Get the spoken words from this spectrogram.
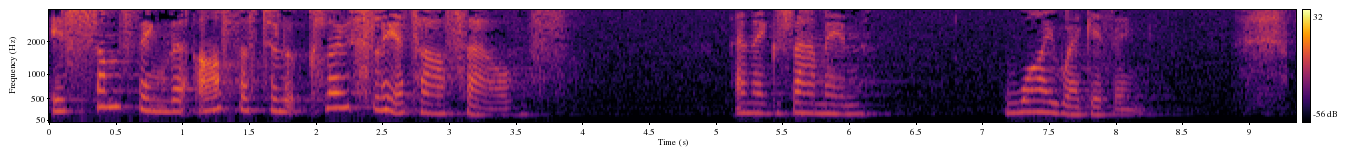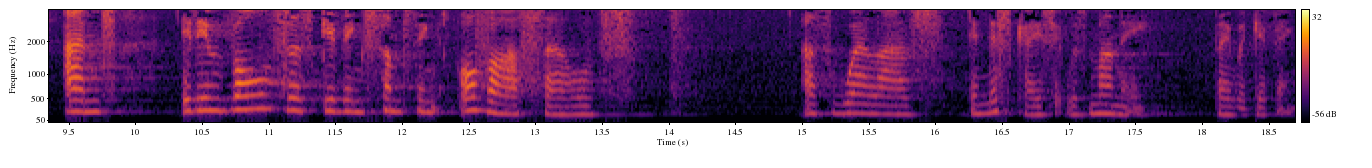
is something that asks us to look closely at ourselves and examine why we're giving. And it involves us giving something of ourselves as well as, in this case, it was money they were giving.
